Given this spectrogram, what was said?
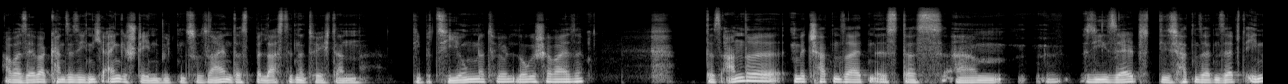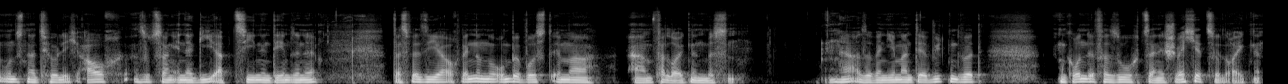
Aber selber kann sie sich nicht eingestehen, wütend zu sein. Das belastet natürlich dann die Beziehung natürlich logischerweise. Das andere mit Schattenseiten ist, dass ähm, sie selbst, die Schattenseiten selbst in uns natürlich auch sozusagen Energie abziehen, in dem Sinne, dass wir sie ja auch wenn nur unbewusst immer ähm, verleugnen müssen. Ja, also wenn jemand, der wütend wird, im Grunde versucht, seine Schwäche zu leugnen,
